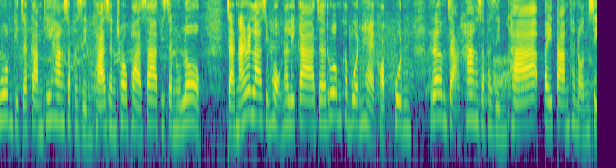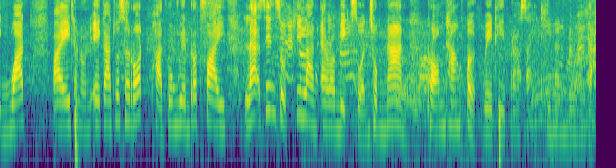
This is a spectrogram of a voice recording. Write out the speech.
ร่วมกิจกรรมที่ห้างสรรพสินค้าเซ็นทรัลพลาซาพิษณุโลก จากนั้นเวลา 16 นาฬิกาจะร่วมขบวนแห่ขอบคุณ เริ่มจากห้างสรรพสินค้าไปตามถนนสิงห์วัด ไปถนนเอกาทศรสผ่านวงเวียนรถไฟ และสิ้นสุดที่ลานแอโรบิกสวนชมน่าน พร้อมทั้งเปิดเวทีปราศัยที่นั่นด้วยค่ะ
